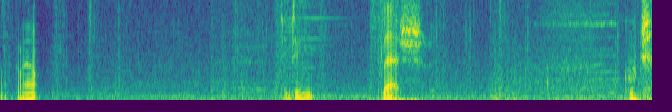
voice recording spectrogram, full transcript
So, komm her. Ding, ding. Splash. Gut.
